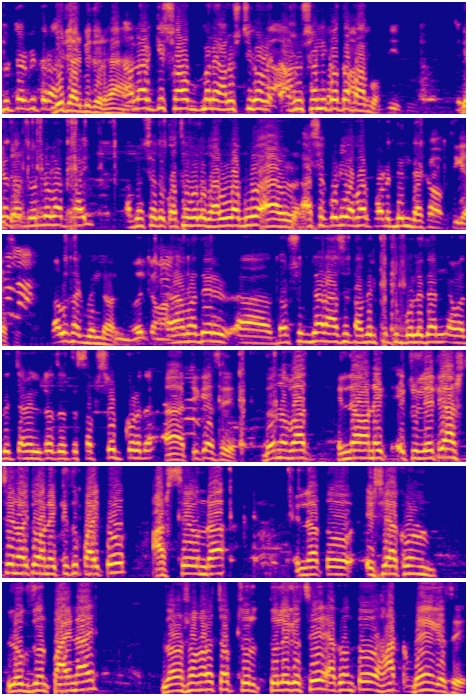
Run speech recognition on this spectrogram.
দুটোর ভিতরে। দুটোর ভিতরে। হ্যাঁ তাহলে আর কি সব মানে আনুষ্ঠানিক আনুষ্ঠানিকতা পাবো? জি জি। ঠিক আছে ধন্যবাদ ভাই। আপনার সাথে কথা বলে ভালো লাগল আর আশা করি আবার পরের দিন দেখা হবে। ঠিক আছে। ভালো থাকবেন তাহলে। আর আমাদের দর্শক যারা আছে তাদেরকে একটু বলে দেন আমাদের চ্যানেলটা যাতে সাবস্ক্রাইব করে দেন। হ্যাঁ ঠিক আছে। ধন্যবাদ। ইন্দ্রা অনেক একটু লেটে আসছেন হয়তো অনেক কিছু পাইতো। আসছে ওনরা ইন্দ্রা তো এসে এখন লোকজন পায় নাই। জনসংখ্যা সব চল- গেছে। এখন তো হাট ভেঙে গেছে।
